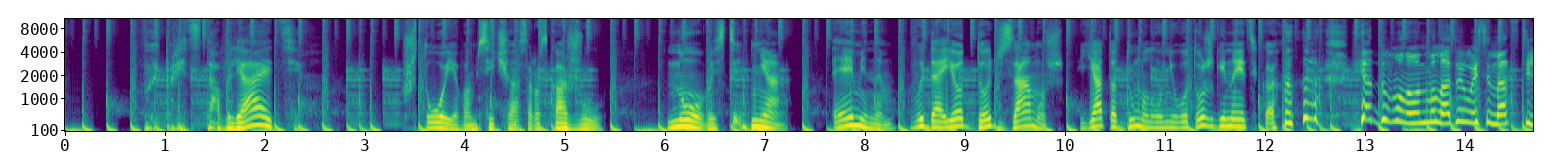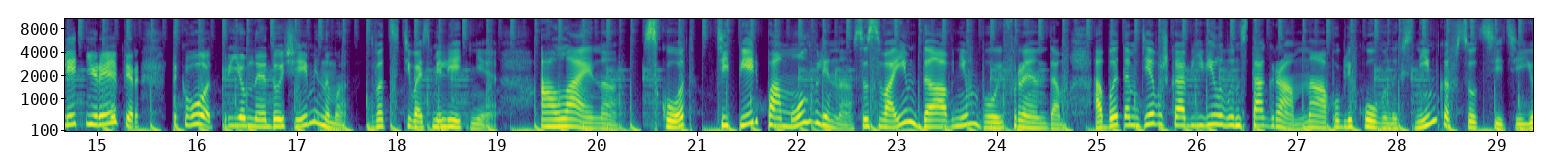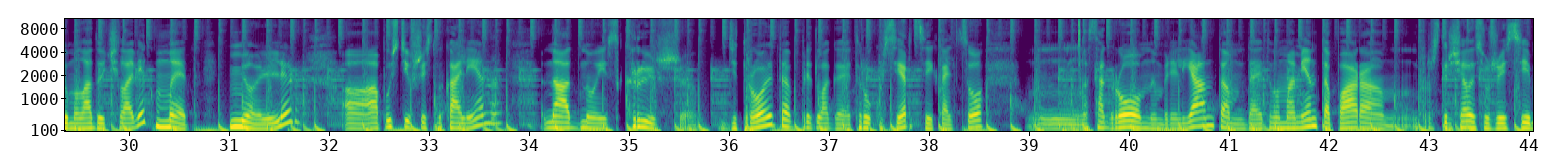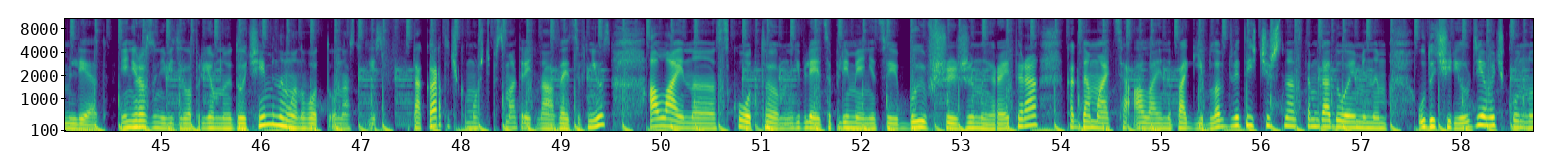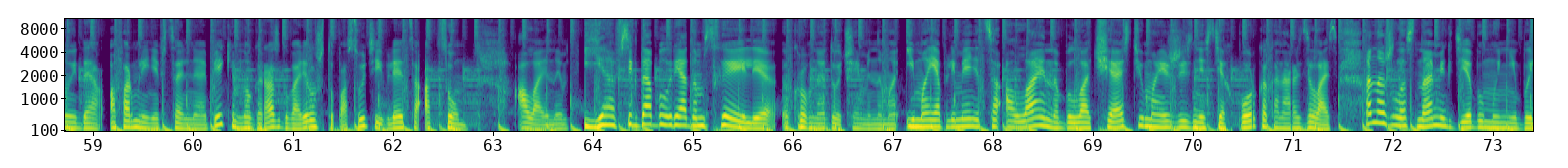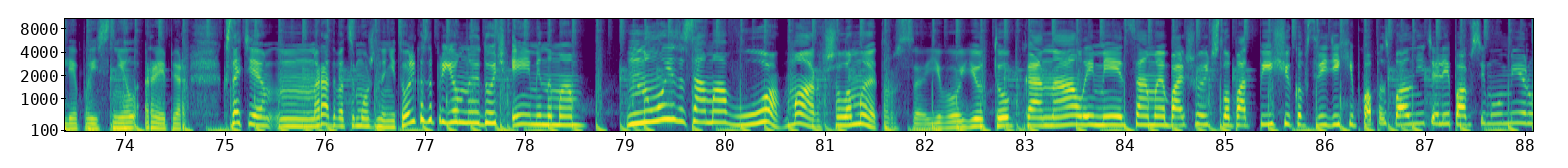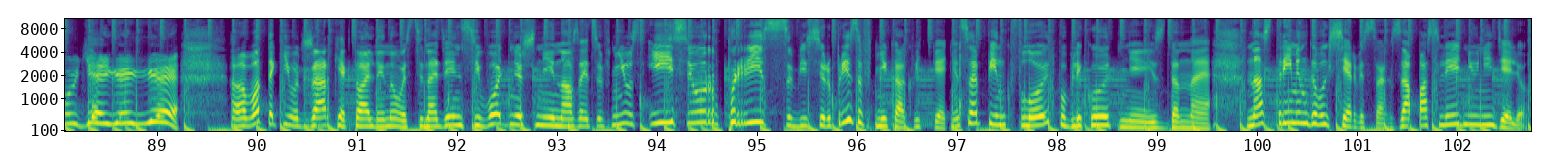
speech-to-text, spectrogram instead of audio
Вы представляете, что я вам сейчас расскажу? Новость дня. Эминем выдает дочь замуж. Я-то думала, у него тоже генетика. Я думала, он молодой 18-летний рэпер. Так вот, приемная дочь Эминема, 28-летняя, Алайна Скотт теперь помолвлена со своим давним бойфрендом. Об этом девушка объявила в Инстаграм. На опубликованных снимках в соцсети ее молодой человек Мэтт Мюллер, а, опустившись на колено на одной из крыш Детройта, предлагает руку, сердце и кольцо с огромным бриллиантом. До этого момента пара встречалась уже 7 лет. Я ни разу не видела приемную дочь Эминема. Ну вот у нас тут есть фотокарточка, можете посмотреть на Зайцев News. Алайна Скотт является племянницей бывшей жены рэпера. Когда мать Алайны погибла в 2016 году, Эминем удочерил девочку, ну и до оформления официальной опеки много раз говорил, что по сути является отцом Алайны. Я всегда был рядом с Хейли, кровная дочь Эминема, и моя племянница Алайна была частью моей жизни с тех пор, как она родилась. Она жила с нами, где бы мы ни были, пояснил рэпер. Кстати, радоваться можно не только за приемную дочь Эминема, Ну и за самого Маршала Мэттерса. Его YouTube-канал имеет самое большое число подписчиков среди хип-хоп-исполнителей по всему миру. Е-е-е! А вот такие вот жаркие актуальные новости на день сегодняшний на Зайцев News. И сюрприз! Без сюрпризов никак, ведь пятница. Pink Floyd публикует неизданное. На стриминговых сервисах за последнюю неделю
